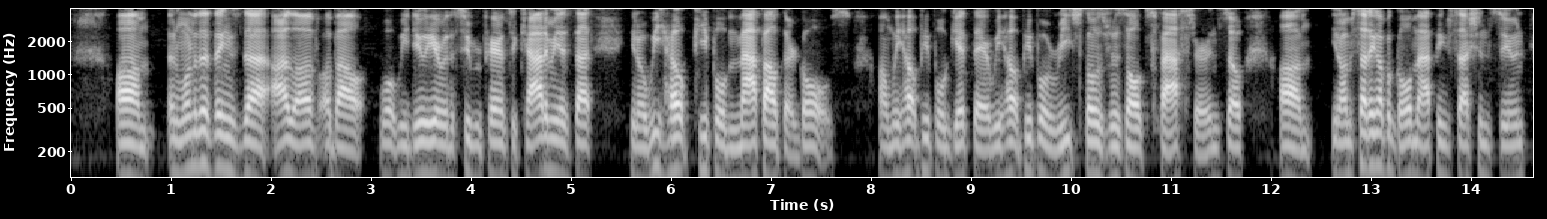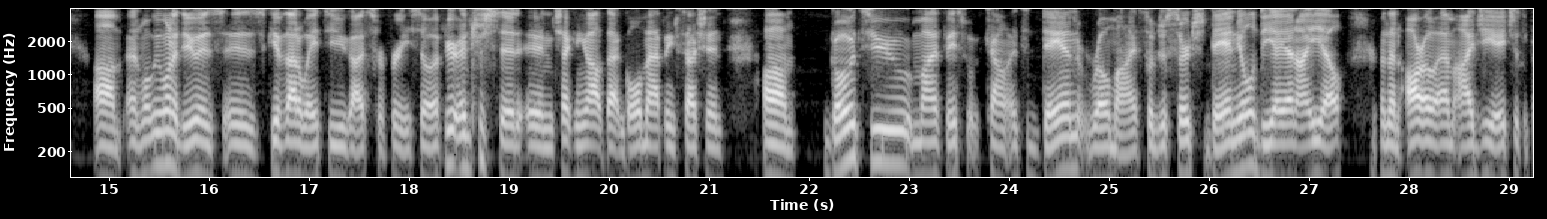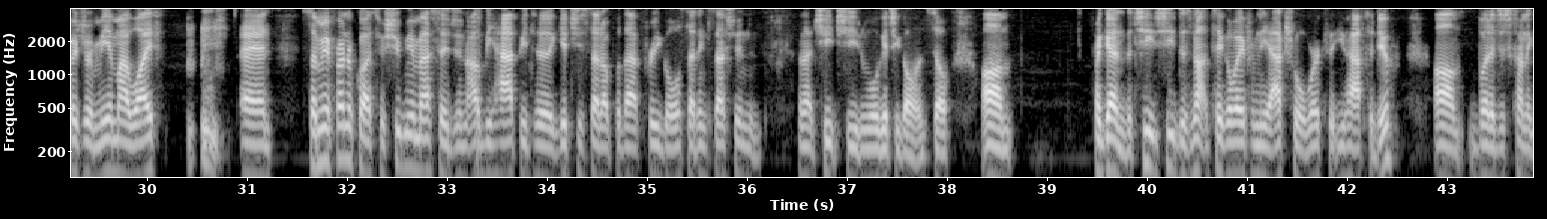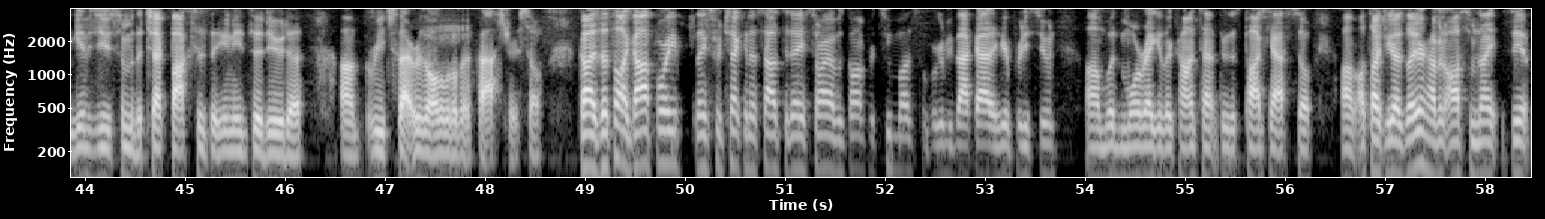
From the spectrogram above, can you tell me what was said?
Um, and one of the things that I love about what we do here with the Super Parents Academy is that you know we help people map out their goals. Um, we help people get there. We help people reach those results faster. And so, um, you know, I'm setting up a goal mapping session soon. Um, and what we want to do is is give that away to you guys for free. So if you're interested in checking out that goal mapping session, um, go to my Facebook account. It's Dan Romigh. So just search Daniel D A N I E L and then R O M I G H. It's a picture of me and my wife and send me a friend request or shoot me a message, and I'll be happy to get you set up with that free goal setting session and, and that cheat sheet, and we'll get you going. So, um, again, the cheat sheet does not take away from the actual work that you have to do, um, but it just kind of gives you some of the check boxes that you need to do to um, reach that result a little bit faster. So, guys, that's all I got for you. Thanks for checking us out today. Sorry I was gone for two months, but we're going to be back at it here pretty soon um, with more regular content through this podcast. So, um, I'll talk to you guys later. Have an awesome night. See you.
